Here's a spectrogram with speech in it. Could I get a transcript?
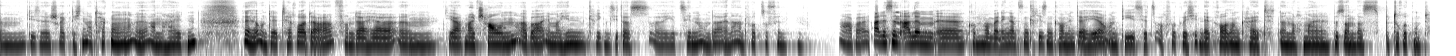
ähm, diese schrecklichen Attacken äh, anhalten äh, und der Terror da. Von daher, ähm, ja, mal schauen. Aber immerhin kriegen sie das äh, jetzt hin, um da eine Antwort zu finden. Aber alles in allem äh, kommt man bei den ganzen Krisen kaum hinterher und die ist jetzt auch wirklich in der Grausamkeit dann nochmal besonders bedrückend.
